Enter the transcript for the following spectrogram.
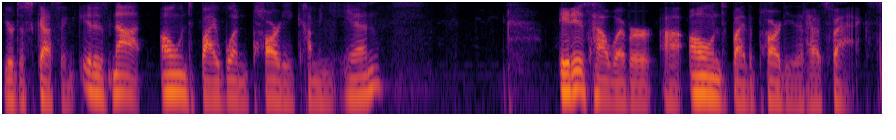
you're discussing. It is not owned by one party coming in. It is, however, uh, owned by the party that has facts.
